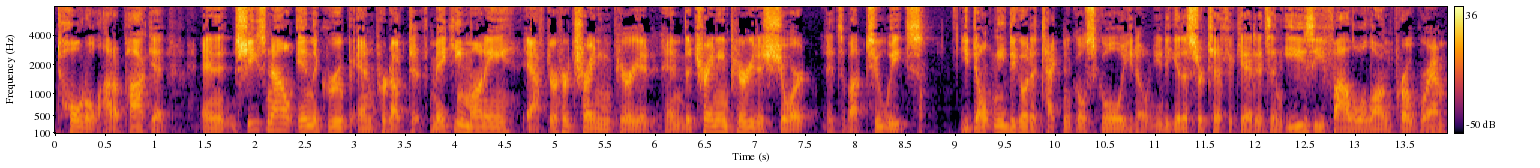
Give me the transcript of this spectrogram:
total out of pocket. And she's now in the group and productive, making money after her training period. And the training period is short. It's about two weeks. You don't need to go to technical school. You don't need to get a certificate. It's an easy follow along program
